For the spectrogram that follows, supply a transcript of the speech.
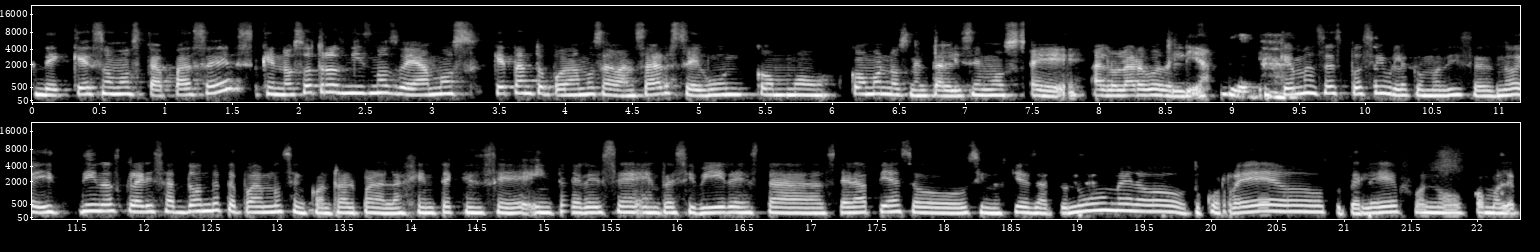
de qué somos capaces, que nosotros mismos veamos qué tanto podamos avanzar según cómo, cómo nos mentalicemos eh, a lo largo del día. ¿Y qué más es posible, como dices, no? Y dinos, Clarisa, ¿dónde te podemos encontrar para la gente que se interese en recibir estas terapias o si nos quieres dar tu número, o tu correo, tu teléfono, cómo, le,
